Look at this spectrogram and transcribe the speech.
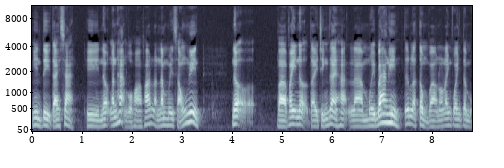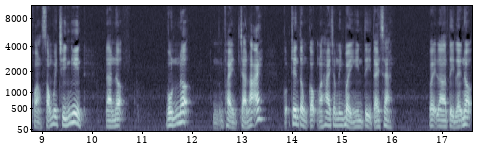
nghìn tỷ tài sản thì nợ ngắn hạn của Hòa Phát là 56 nghìn, nợ và vay nợ tài chính dài hạn là 13 nghìn, tức là tổng vào nó lanh quanh tầm khoảng 69 nghìn là nợ. Vốn nợ phải trả lãi trên tổng cộng là 207 nghìn tỷ tài sản. Vậy là tỷ lệ nợ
